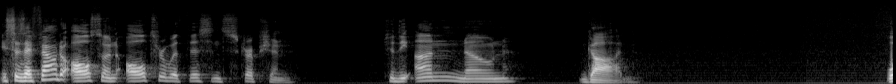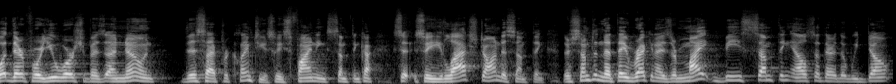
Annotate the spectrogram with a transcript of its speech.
He says, I found also an altar with this inscription to the unknown God. What therefore you worship as unknown, this I proclaim to you. So he's finding something. So, so he latched onto something. There's something that they recognize. There might be something else out there that we don't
